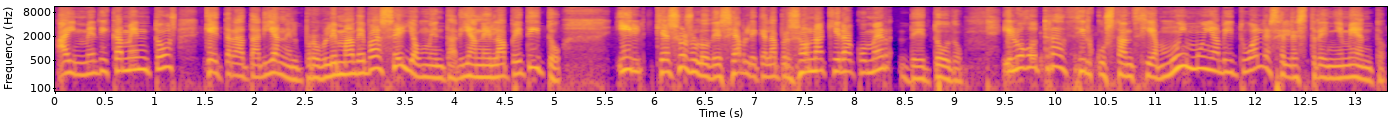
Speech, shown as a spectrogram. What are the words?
hay medicamentos que tratarían el problema de base y aumentarían el apetito. Y que eso es lo deseable, que la persona quiera comer de todo. Y luego otra circunstancia muy, muy habitual es el estreñimiento.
